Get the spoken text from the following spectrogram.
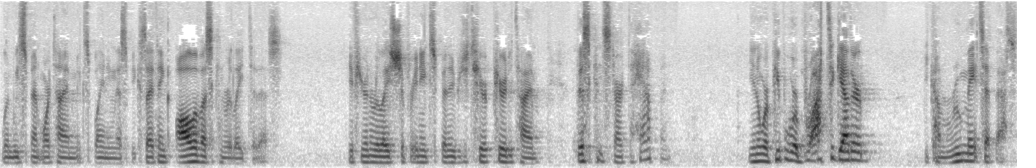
when we spent more time explaining this because I think all of us can relate to this. If you're in a relationship for any extended period of time, this can start to happen. You know, where people who are brought together become roommates at best.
